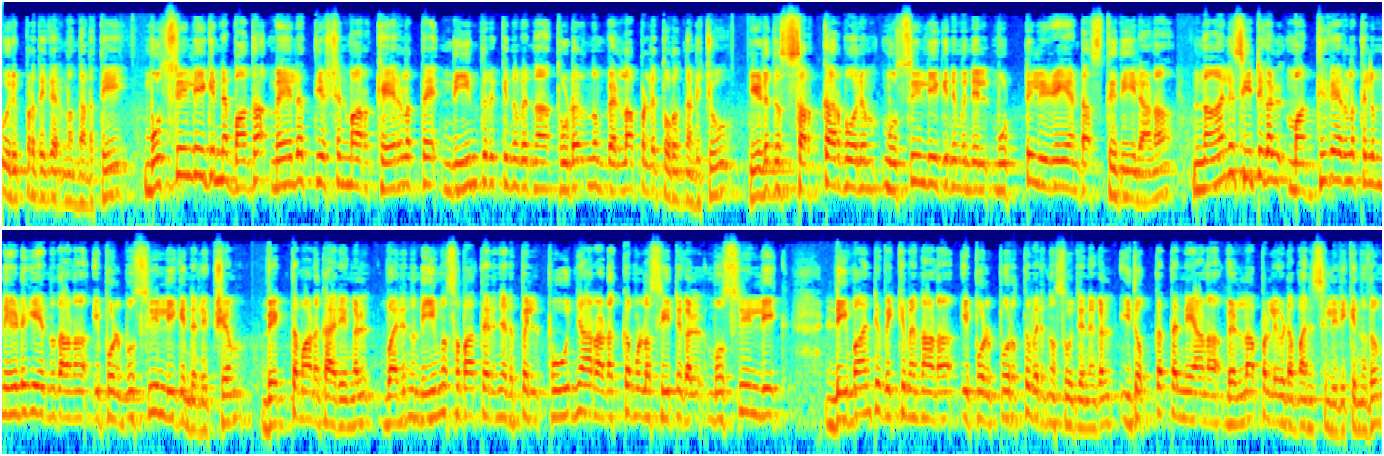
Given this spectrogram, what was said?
ഒരു പ്രതികരണം നടത്തി. മുസ്ലിം ലീഗിന്റെ മത മേലധ്യക്ഷന്മാർ കേരളത്തെ നിയന്ത്രിക്കുന്നുവെന്ന് തുടർന്നും വെള്ളാപ്പള്ളി തുറന്നടിച്ചു. ഇടത് സർക്കാർ പോലും മുസ്ലിം ലീഗിന് മുന്നിൽ മുട്ടിലിഴയേണ്ട സ്ഥിതിയിലാണ്. നാല് സീറ്റുകൾ മധ്യ കേരളത്തിലും നേടുകയെന്നതാണ് ഇപ്പോൾ മുസ്ലിം ലീഗിന്റെ ലക്ഷ്യം. വ്യക്തമാണ് കാര്യങ്ങൾ. വരുന്ന നിയമസഭാ തെരഞ്ഞെടുപ്പിൽ പൂഞ്ഞാർ അടക്കമുള്ള സീറ്റുകൾ മുസ്ലിം ലീഗ് ഡിമാൻഡ് വയ്ക്കുമെന്നാണ് ഇപ്പോൾ പുറത്തുവരുന്ന സൂചനകൾ. ഇതൊക്കെ തന്നെയാണ് വെള്ളാപ്പള്ളിയുടെ മനസ്സിലിരിക്കുന്നതും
